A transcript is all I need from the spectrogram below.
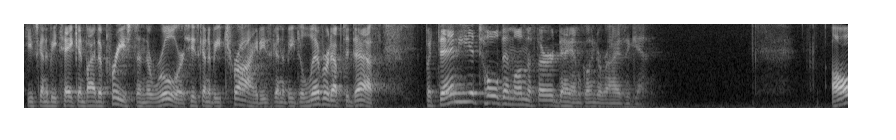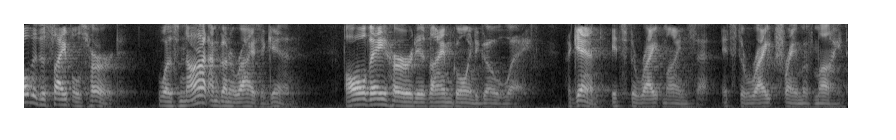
he's going to be taken by the priest and the rulers, he's going to be tried, he's going to be delivered up to death. But then he had told them on the third day, I'm going to rise again. All the disciples heard was not, I'm going to rise again. All they heard is, I'm going to go away. Again, it's the right mindset, it's the right frame of mind.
